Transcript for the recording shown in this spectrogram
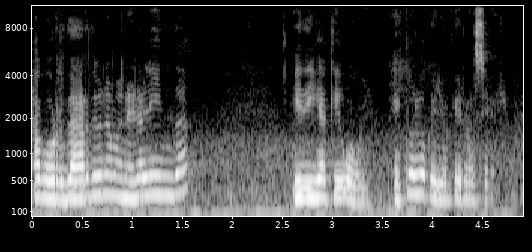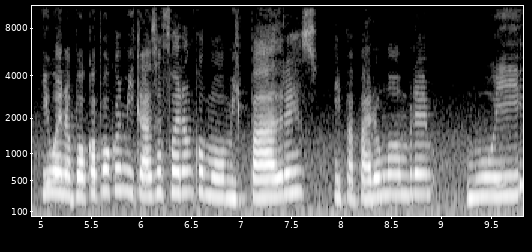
a abordar de una manera linda y dije aquí voy, esto es lo que yo quiero hacer. Y bueno, poco a poco en mi casa fueron como mis padres, mi papá era un hombre muy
